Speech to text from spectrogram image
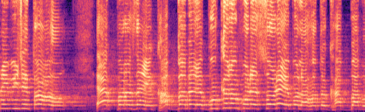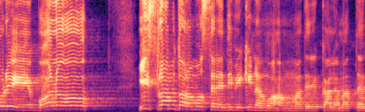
নিভে যেত। এক পর্যায়ে খাব্বাবের বুকের উপরে চড়ে বলা হতো খাব্বাবরে বলো, ইসলাম ধর্ম ছেড়ে দিবি কিনা, মোহাম্মদের কালেমা ত্যাগ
